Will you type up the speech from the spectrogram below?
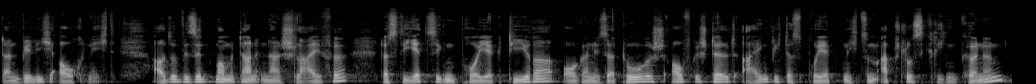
dann will ich auch nicht. Also wir sind momentan in einer Schleife, dass die jetzigen Projektierer organisatorisch aufgestellt eigentlich das Projekt nicht zum Abschluss kriegen können,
